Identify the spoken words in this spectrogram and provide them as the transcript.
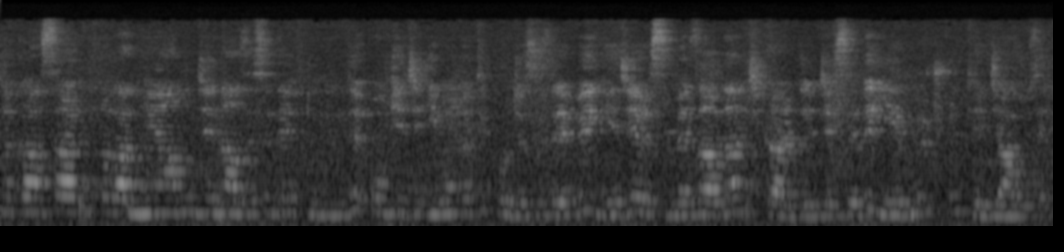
başına kanser olan Nihan'ın cenazesi defnedildi. O gece İmam Hatip hocası Zevbi gece yarısı mezardan çıkardığı cesede 23 gün tecavüz etti.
